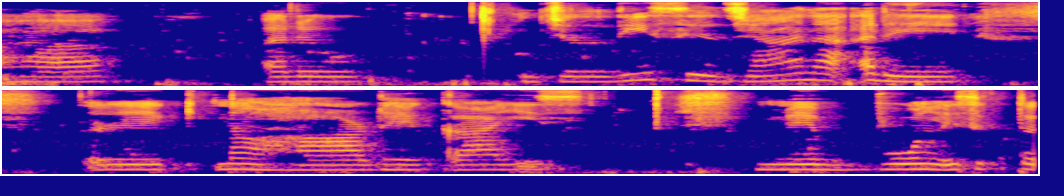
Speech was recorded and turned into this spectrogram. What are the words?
हाँ अरे जल्दी से जाना। अरे अरे, कितना हार्ड है गाइस मैं बोल नहीं सकता।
